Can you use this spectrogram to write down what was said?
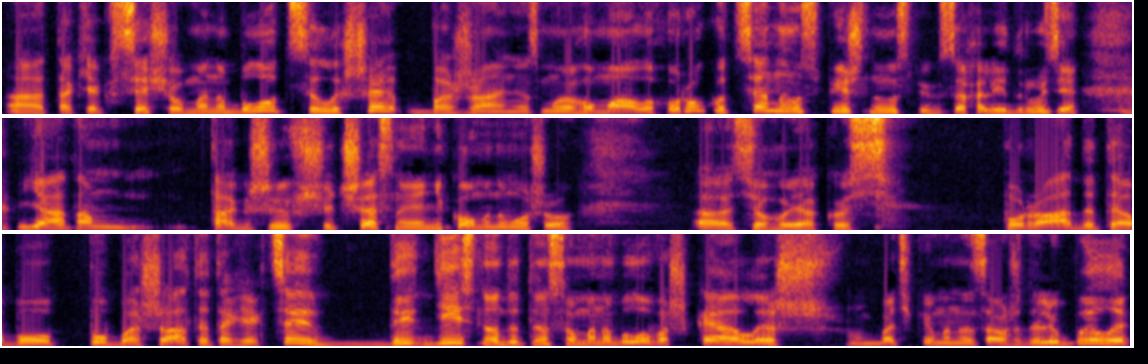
Так як все, що в мене було, це лише бажання з моєго малого року. Це не успішний успіх. Взагалі, друзі. Я там так жив, що чесно, я нікому не можу е, цього якось. Порадити або побажати, так як це дійсно дитинство в мене було важке, але ж батьки мене завжди любили,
